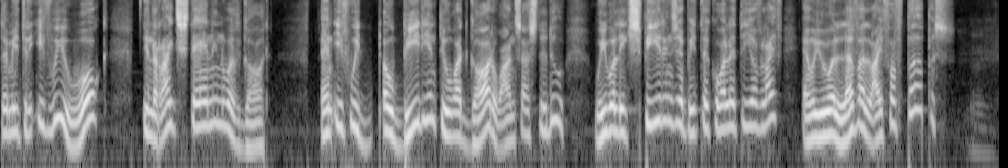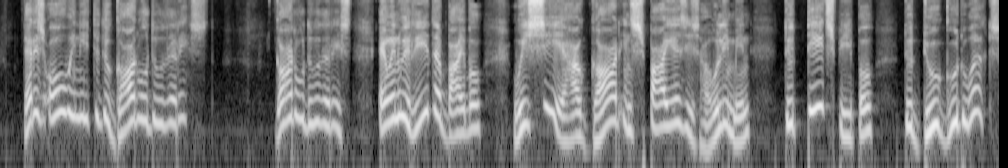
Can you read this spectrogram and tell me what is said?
Dimitri, if we walk in right standing with God, and if we obedient to what God wants us to do, we will experience a better quality of life and we will live a life of purpose. That is all we need to do. God will do the rest. God will do the rest. And when we read the Bible, we see how God inspires his holy men to teach people to do good works,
